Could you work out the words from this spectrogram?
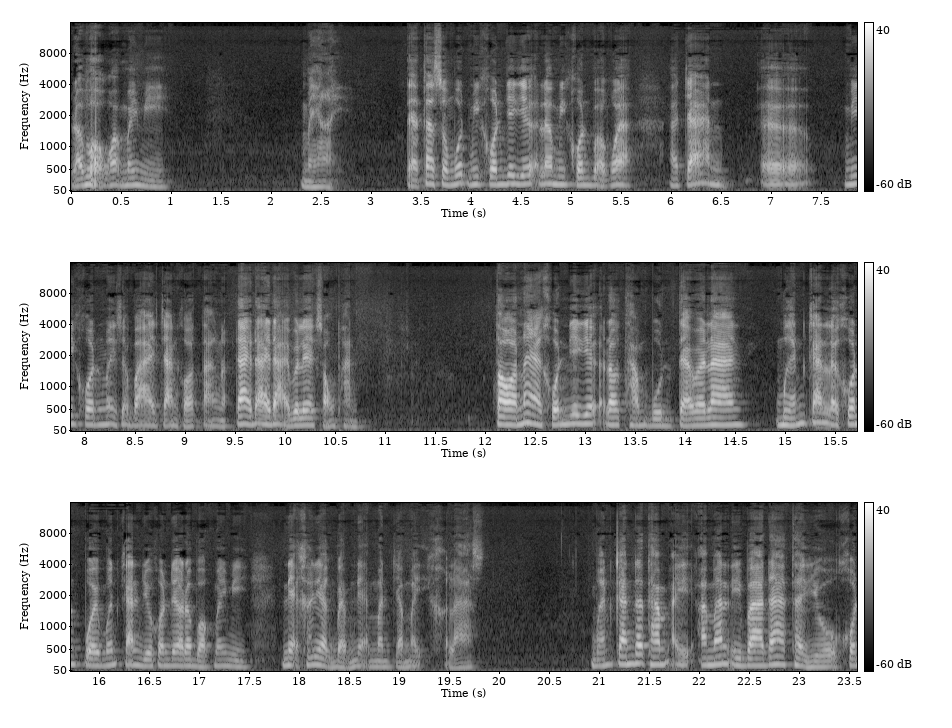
เราบอกว่าไม่มีไม่ให้แต่ถ้าสมมติมีคนเยอะๆแล้วมีคนบอกว่าอาจารย์ มีคนไม่สบายอาจารย์ขอตังค์หน่อยได้ได้ได้ไปเลยสองพันต่อหน้าคนเยอะๆเราทำบุญ แต่เวลาเหมือนกันแหละคนป่วยเหมือนกันอยู่คนเดียวเราบอกไม่มี เนี่ยเขาเรียกแบบเนี้ยมันจะไม่คลาส เหมือนกันถ้าทำไอ้อามันอิบาดาถ้าอยู่คน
